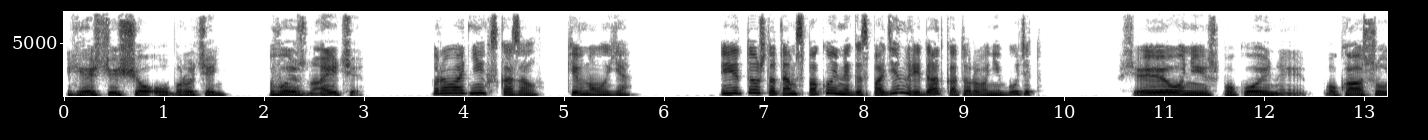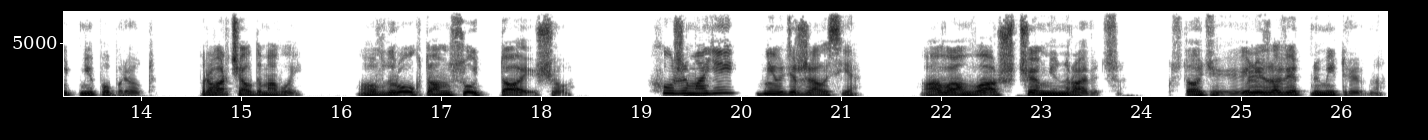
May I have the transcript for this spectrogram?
есть еще оборотень. Вы знаете?» «Проводник сказал», — кивнула я. «И то, что там спокойный господин, вреда от которого не будет». «Все они спокойные, пока суть не попрет», — проворчал домовой. «А вдруг там суть та еще?» «Хуже моей?» — не удержалась я. «А вам ваш чем не нравится? Кстати, Елизавета Дмитриевна,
